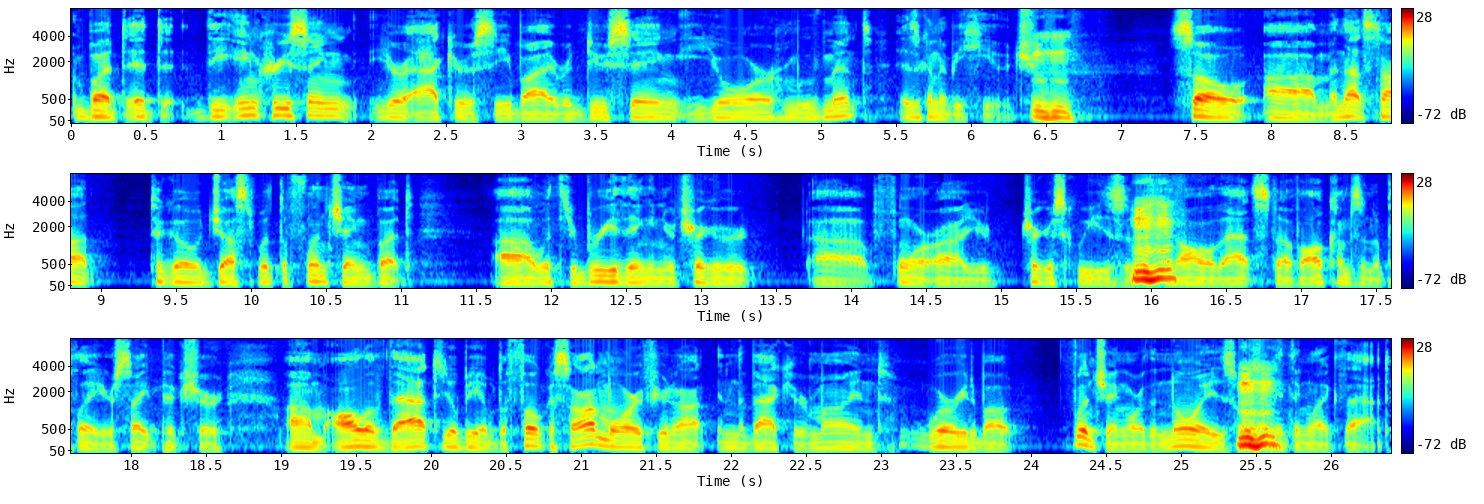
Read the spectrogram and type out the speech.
but it the increasing your accuracy by reducing your movement is going to be huge. So, um, and that's not to go just with the flinching, but uh, with your breathing and your trigger uh, for uh, your trigger squeeze and, and all of that stuff all comes into play. Your sight picture, um, all of that, you'll be able to focus on more if you're not in the back of your mind worried about flinching or the noise or anything like that.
